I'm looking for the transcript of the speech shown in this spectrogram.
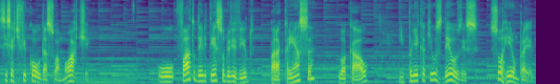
se certificou da sua morte, o fato dele ter sobrevivido para a crença local implica que os deuses sorriram para ele.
